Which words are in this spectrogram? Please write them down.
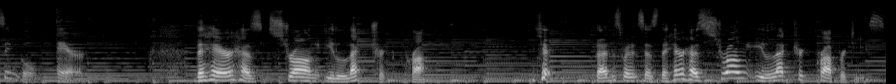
single hair. The hair has strong electric prop. Yeah, that is what it says. The hair has strong electric properties.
